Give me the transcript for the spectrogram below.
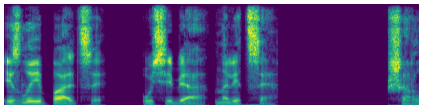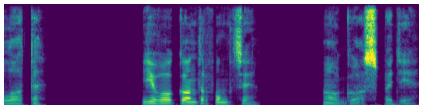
и злые пальцы у себя на лице. Шарлотта. Его контрфункция. О, Господи!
